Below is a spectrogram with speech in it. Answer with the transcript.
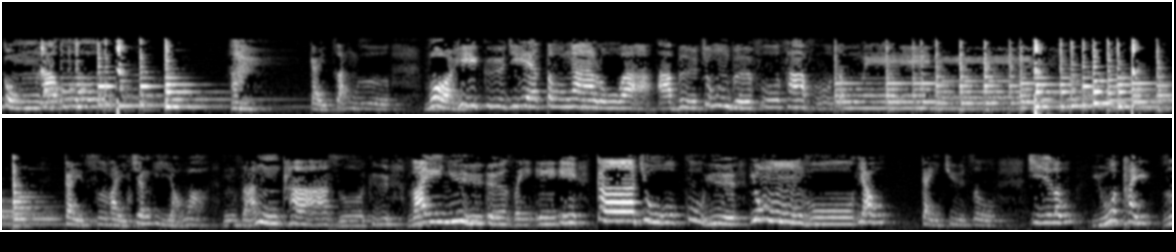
功劳，唉，该真是。我黑关节多啊路啊，半中半富差富多哎。该次外将一要啊，让他是个外女人，家家古语永无忧。该举走几路月台日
